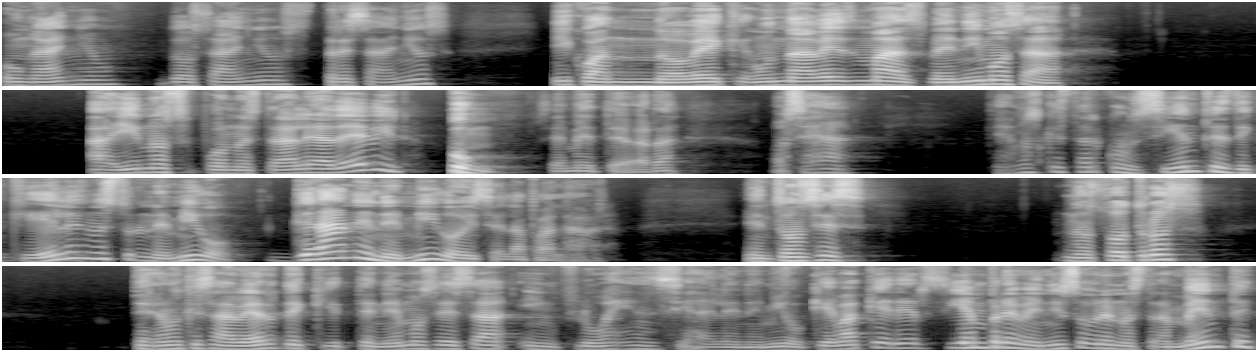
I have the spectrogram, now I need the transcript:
un año, dos años, tres años. Y cuando ve que una vez más venimos a, a irnos por nuestra área débil, ¡pum! Se mete, ¿verdad? O sea, tenemos que estar conscientes de que Él es nuestro enemigo, gran enemigo, dice la palabra. Entonces, nosotros tenemos que saber de que tenemos esa influencia del enemigo, que va a querer siempre venir sobre nuestra mente,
